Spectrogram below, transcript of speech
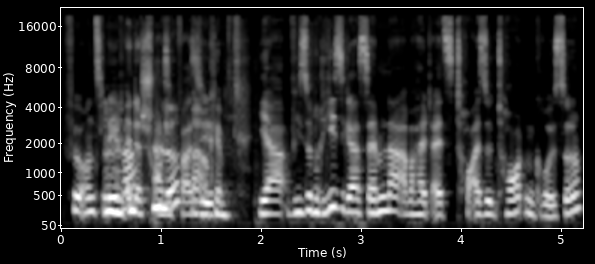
für uns mhm, Lehrer. In der Schule? Also quasi, ah, okay. Ja, wie so ein riesiger Semmler, aber halt als also Tortengröße.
